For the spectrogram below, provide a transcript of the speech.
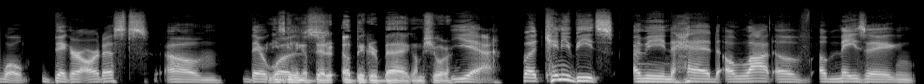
well, bigger artists. Um, there And was getting a better, a bigger bag, I'm sure. Yeah. But Kenny Beats, I mean, had a lot of amazing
